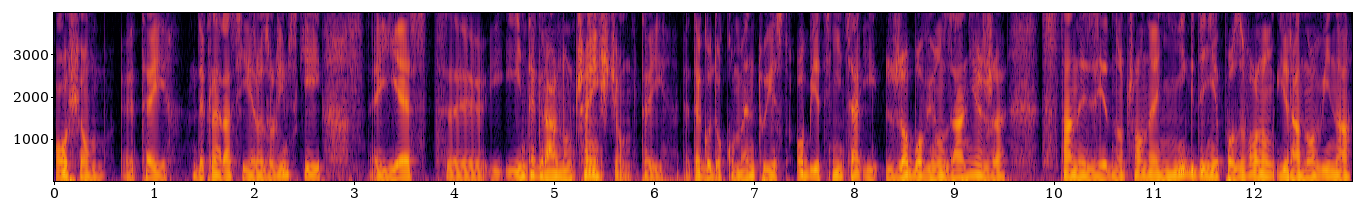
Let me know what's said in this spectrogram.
osią tej deklaracji jerozolimskiej jest i integralną częścią tej, tego dokumentu jest obietnica i zobowiązanie, że Stany Zjednoczone nigdy nie pozwolą Iranowi na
